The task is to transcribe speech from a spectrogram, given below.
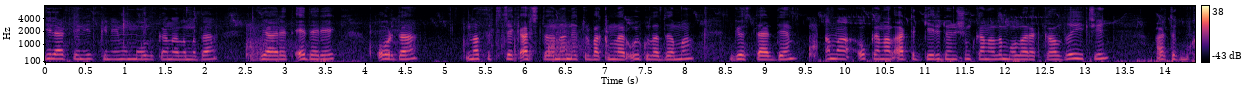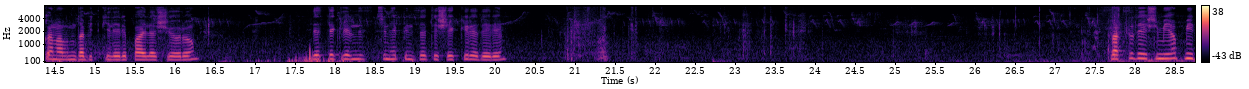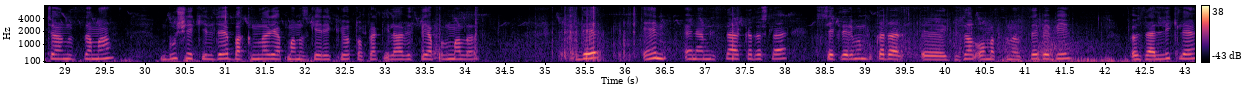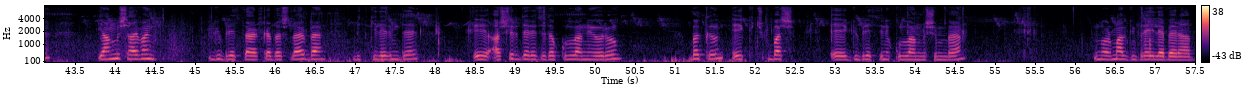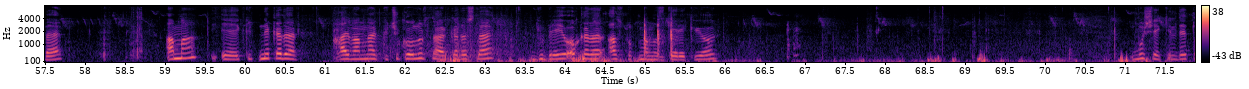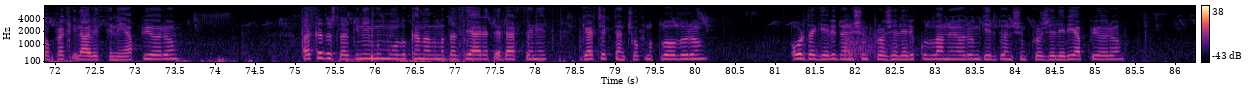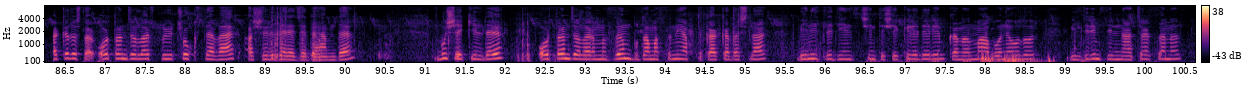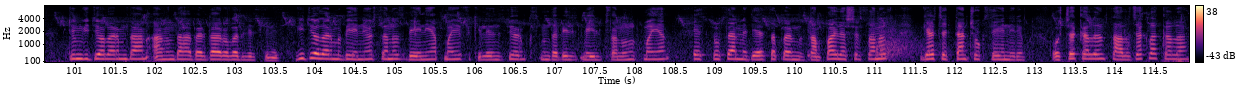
Dilerseniz Güney Mumoğlu kanalımı da ziyaret ederek orada nasıl çiçek açtığını, ne tür bakımlar uyguladığımı gösterdim. Ama o kanal artık geri dönüşüm kanalım olarak kaldığı için artık bu kanalımda bitkileri paylaşıyorum. Destekleriniz için hepinize teşekkür ederim. Saksı değişimi yapmayacağınız zaman bu şekilde bakımlar yapmanız gerekiyor. Toprak ilavesi yapılmalı. Ve en önemlisi arkadaşlar çiçeklerimin bu kadar e, güzel olmasının sebebi özellikle yanmış hayvan gübresi arkadaşlar. Ben bitkilerimde e, aşırı derecede kullanıyorum. Bakın e, küçük baş e, gübresini kullanmışım ben. Normal gübreyle beraber. Ama e, ne kadar hayvanlar küçük olursa arkadaşlar gübreyi o kadar az tutmanız gerekiyor. Bu şekilde toprak ilavesini yapıyorum. Arkadaşlar Güney Mumoğlu kanalımı da ziyaret ederseniz gerçekten çok mutlu olurum. Orada geri dönüşüm projeleri kullanıyorum. Geri dönüşüm projeleri yapıyorum. Arkadaşlar ortancalar suyu çok sever. Aşırı derecede hem de. Bu şekilde ortancalarımızın budamasını yaptık arkadaşlar. Beni izlediğiniz için teşekkür ederim. Kanalıma abone olur. Bildirim zilini açarsanız tüm videolarımdan anında haberdar olabilirsiniz. Videolarımı beğeniyorsanız beğeni yapmayı, fikirlerinizi yorum kısmında belirtmeyi lütfen unutmayın. Ve sosyal medya hesaplarınızdan paylaşırsanız gerçekten çok sevinirim. Hoşça kalın, sağlıcakla kalın.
